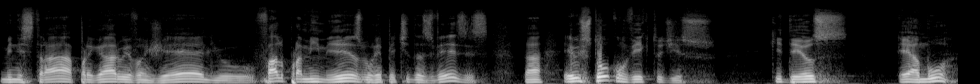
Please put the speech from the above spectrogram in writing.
ministrar, pregar o Evangelho, falo para mim mesmo repetidas vezes, tá? eu estou convicto disso, que Deus é amor.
